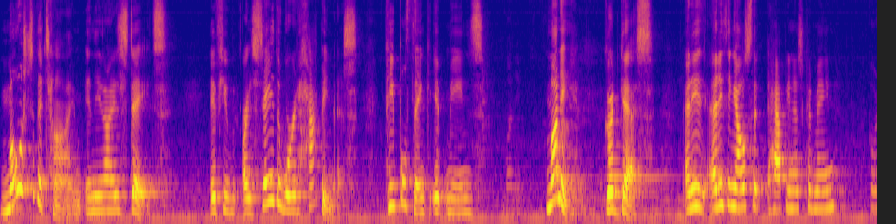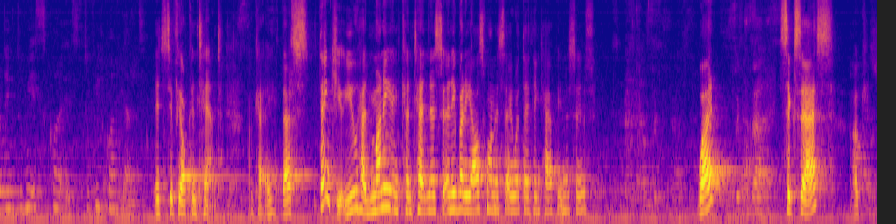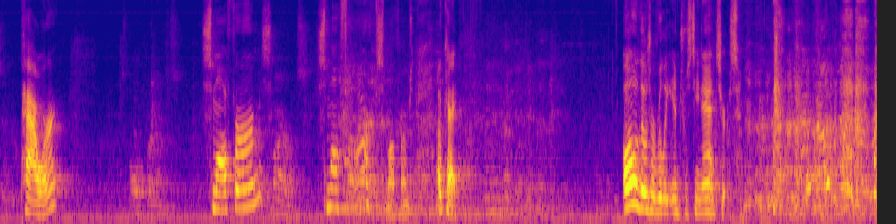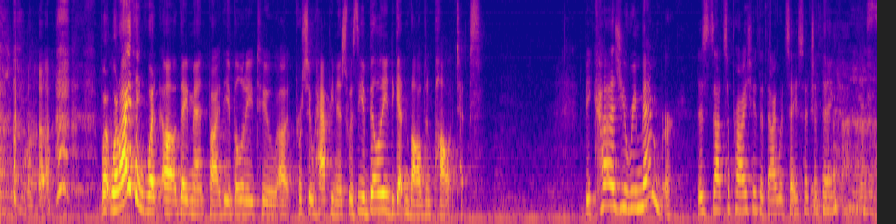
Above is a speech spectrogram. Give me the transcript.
most of the time in the United States, if you say the word happiness, people think it means money. Money. Good guess. Any, anything else that happiness could mean? According to me, it's, co- it's to feel content. It's to feel content. Okay, that's, thank you. You had money and contentness. Anybody else want to say what they think happiness is? What? Success. Okay. Power. Small firms. Small farms. Small farms. Okay. All of those are really interesting answers. but what I think what uh, they meant by the ability to uh, pursue happiness was the ability to get involved in politics. Because you remember, does that surprise you that I would say such a thing?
